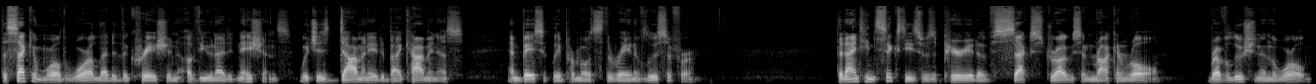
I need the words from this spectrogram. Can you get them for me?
The Second World War led to the creation of the United Nations, which is dominated by communists and basically promotes the reign of Lucifer. The 1960s was a period of sex, drugs, and rock and roll, revolution in the world,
